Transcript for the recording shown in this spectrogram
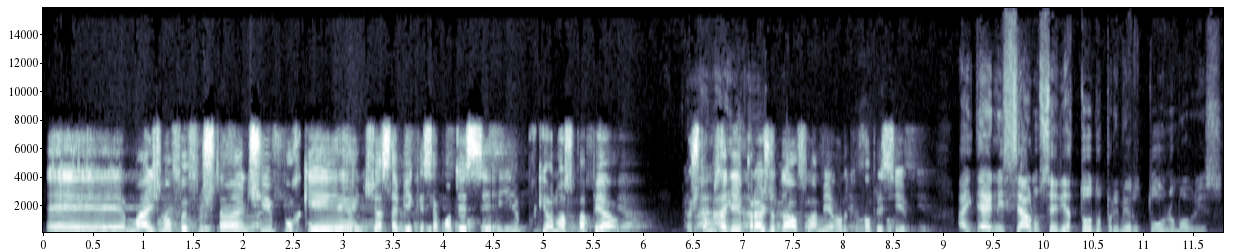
É, mas não foi frustrante porque a gente já sabia que isso ia acontecer e porque é o nosso papel. Nós estamos ali para ajudar o Flamengo no que for preciso. A ideia inicial não seria todo o primeiro turno, Maurício?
